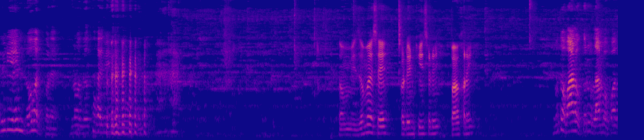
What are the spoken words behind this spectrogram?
વીડિયો એમ જોવો જ પડે. ન જોતા હોય ને એમ જોવો પડે. તો મમ્મી જમે છે? કઢીને ખીચડી ભાખરી? હું તો વાળું કરું લાંબો પગ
